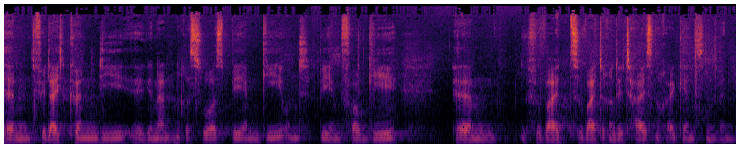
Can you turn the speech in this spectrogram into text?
Ähm, vielleicht können die äh, genannten Ressorts BMG und BMVG ähm, weit, zu weiteren Details noch ergänzen, wenn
